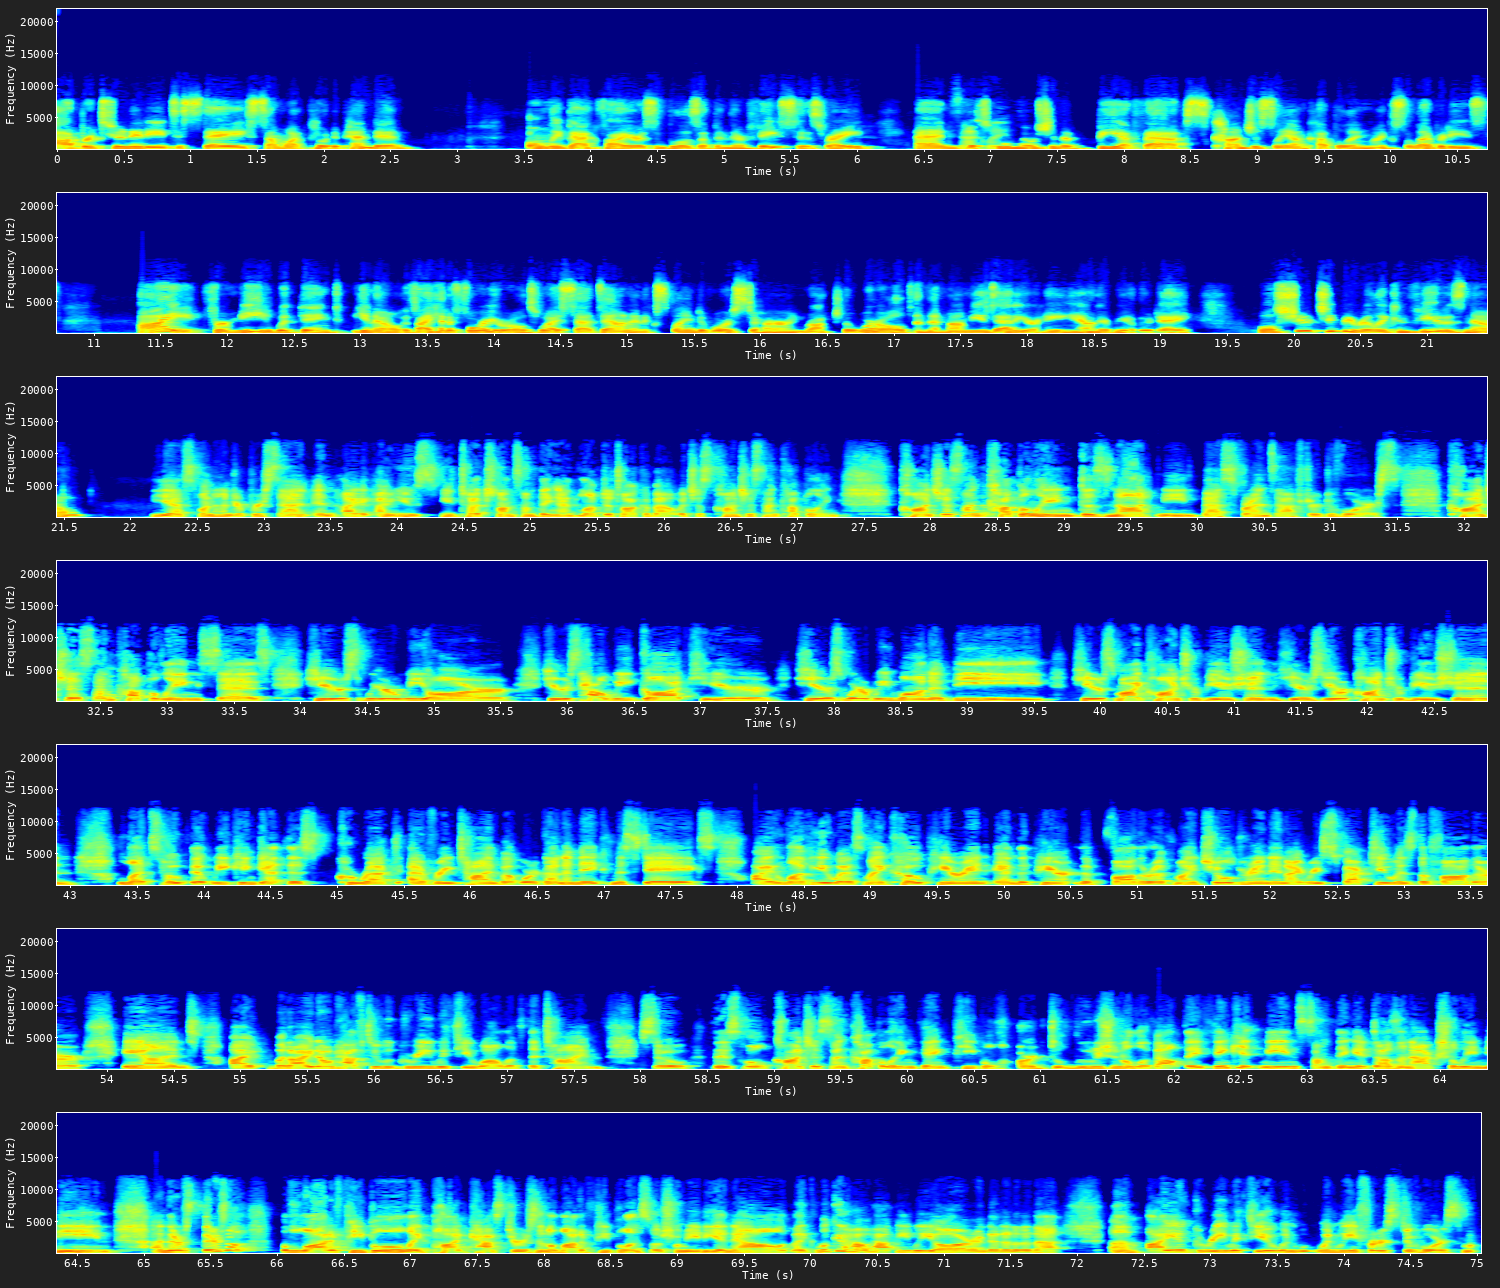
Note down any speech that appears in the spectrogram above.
opportunity to stay somewhat codependent only backfires and blows up in their faces, right? And exactly. this whole notion of BFFs consciously uncoupling like celebrities, I, for me, would think, you know, if I had a four year old who I sat down and explained divorce to her and rocked her world, and then mommy and daddy are hanging out every other day, well, shoot, she'd be really confused, no? Yes, 100%. And I, I you, you touched on something I'd love to talk about, which is conscious uncoupling. Conscious uncoupling does not mean best friends after divorce. Conscious uncoupling says, here's where we are, here's how we got here, here's where we want to be, here's my contribution, here's your contribution. Let's hope that we can get this correct every time, but we're going to make mistakes. I love you as my co parent and the parent, the father of my children and I respect you as the father and I but I don't have to agree with you all of the time. So this whole conscious uncoupling thing people are delusional about. They think it means something it doesn't actually mean. And there's there's a, a lot of people like podcasters and a lot of people on social media now like look at how happy we are and da da da da. Um, I agree with you. When when we first divorced my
